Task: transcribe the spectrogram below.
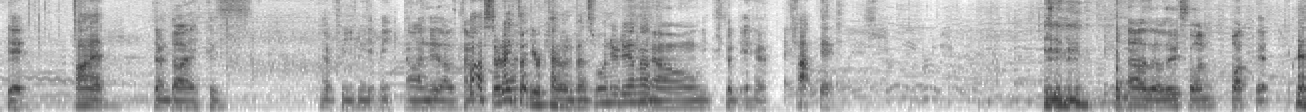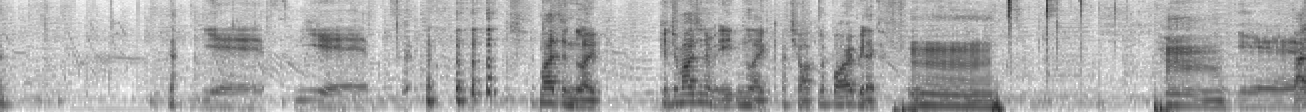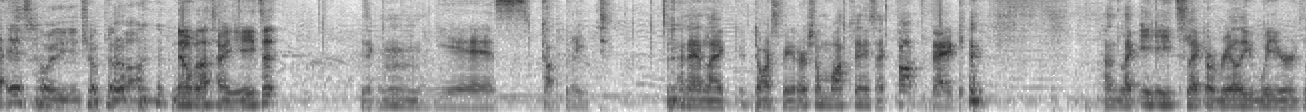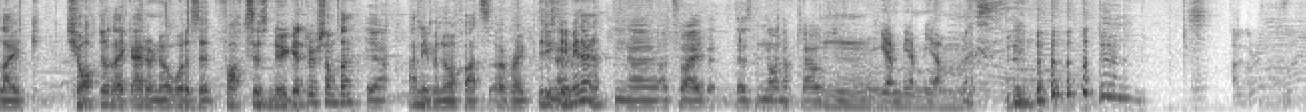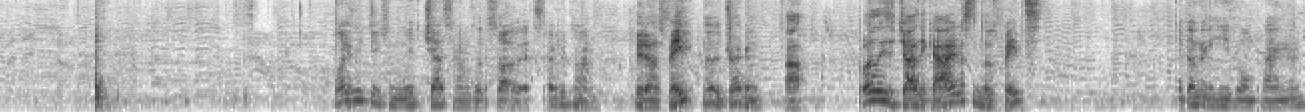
Yeah. On it. Don't die, because hopefully you can get me. Oh, I knew that was coming. Bastard, I thought you were kind of invincible when you were doing that. No, you can still get hit. Fucked it. that was a loose one. Fucked it. Yes, yes. imagine, like, could you imagine him eating, like, a chocolate bar? It'd be like, hmm, hmm, yeah. That is how you get chocolate bar. No, but that's how he eats it. He's like, hmm, yes, complete. and then, like, Darth Vader, some walks in, he's like, fuck sake. and like he eats like a really weird like chocolate, like I don't know what is it, Fox's nougat or something. Yeah. I don't even know if that's a right. Did you No. see me there? No? No, I tried, but there's not enough cloud. Mm, yum yum yum. Why do you do some weird jazz hands at the start of this every time? Who does me? No, the dragon. Ah, well he's a jazzy guy. Listen to those beats. I don't think he's the one playing them.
